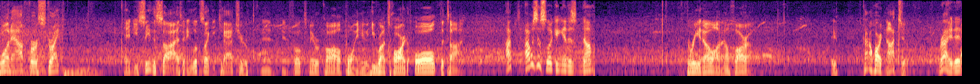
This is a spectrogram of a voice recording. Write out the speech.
One out, first strike. And you see the size, and he looks like a catcher. And, and folks may recall point. He, he runs hard all the time. I, I was just looking at his number. 3 0 on Alfaro. It's kind of hard not to. Right. It,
